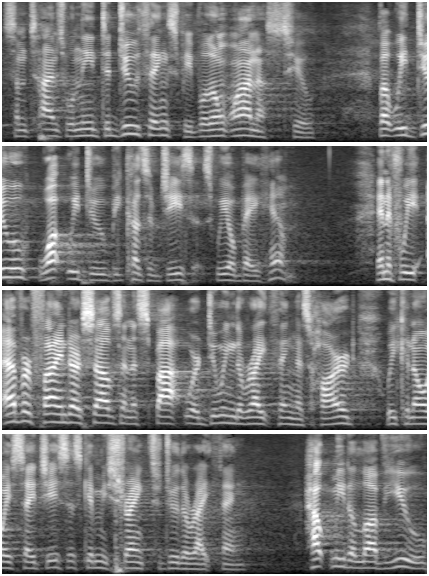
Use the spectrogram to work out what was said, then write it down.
Sometimes we'll need to do things people don't want us to. But we do what we do because of Jesus. We obey him. And if we ever find ourselves in a spot where doing the right thing is hard, we can always say, Jesus, give me strength to do the right thing. Help me to love you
